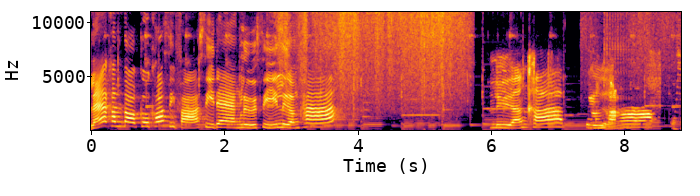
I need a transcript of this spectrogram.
และคำตอบคือข้อสีฟ้า สีแดงหรือสีเหลืองคะ เหลืองครับเหลืองโอ้โห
